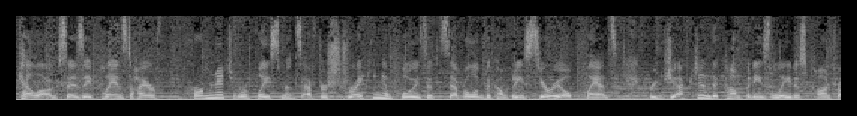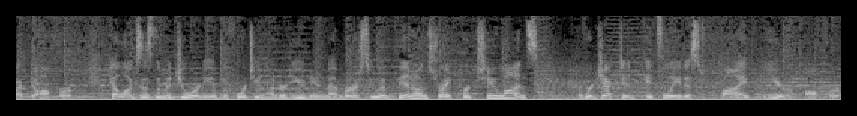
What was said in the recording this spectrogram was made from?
Kellogg says it plans to hire permanent replacements after striking employees at several of the company's cereal plants rejected the company's latest contract offer. Kellogg says the majority of the 1,400 union members who have been on strike for two months have rejected its latest five year offer.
